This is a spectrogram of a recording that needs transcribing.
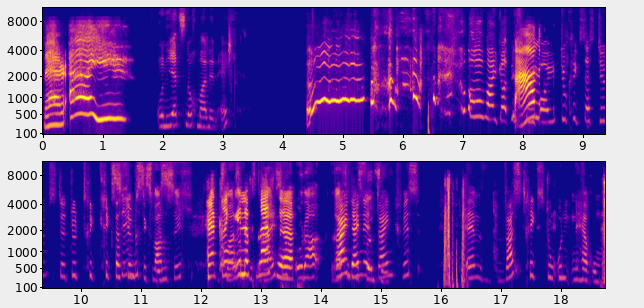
Where are you? Und jetzt nochmal in echt? Mein Gott. Boy, du kriegst das dümmste, du kriegst das 10 bis dümmste 20. Herr kriegt 20 in eine bis 30 Fresse. Oder 30 Nein, bis deine, 40. dein Quiz. Ähm, was trägst du unten herum?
